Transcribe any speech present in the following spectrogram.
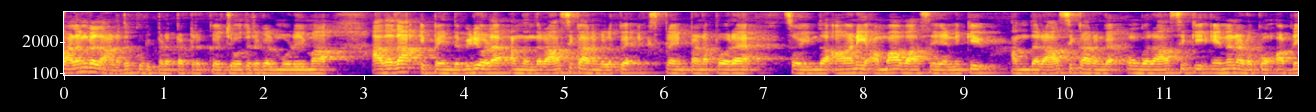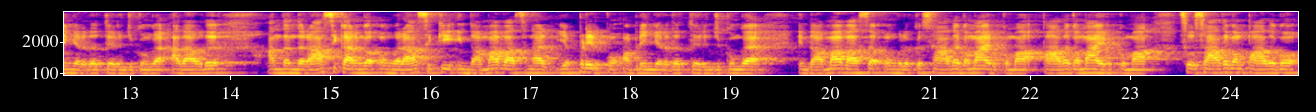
பலன்களானது குறிப்பிடப்பட்டிருக்கு. ஜோதிடர்கள் மூலிமா அதை தான் இப்போ இந்த வீடியோவில் அந்தந்த ராசிக்காரங்களுக்கு எக்ஸ்பிளைன் பண்ண போகிறேன் ஸோ இந்த ஆணி அமாவாசை அன்னைக்கு அந்த ராசிக்காரங்க உங்கள் ராசிக்கு என்ன நடக்கும் அப்படிங்கிறத தெரிஞ்சுக்கோங்க. அதாவது அந்தந்த ராசிக்காரங்க உங்கள் ராசிக்கு இந்த அமாவாசை நாள் எப்படி இருக்கும் அப்படிங்கிறத தெரிஞ்சுக்குங்க. இந்த அமாவாசை உங்களுக்கு சாதகமாக இருக்குமா? பாதகமாக இருக்குமா? ஸோ சாதகம் பாதகம்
